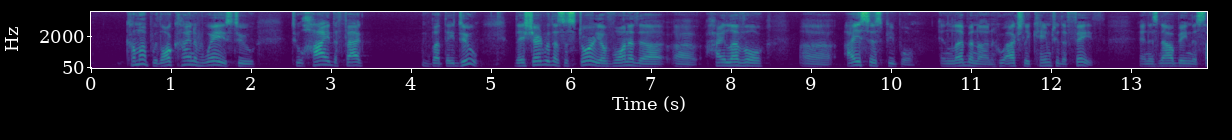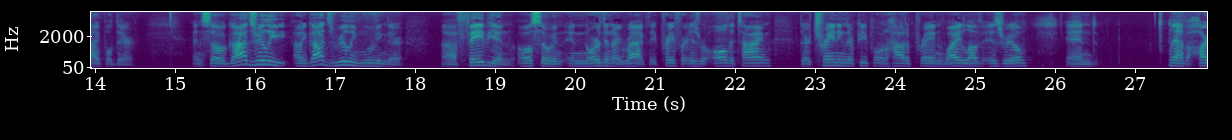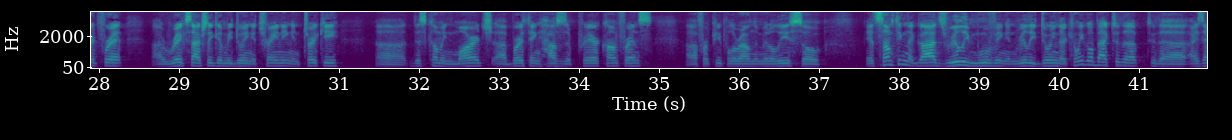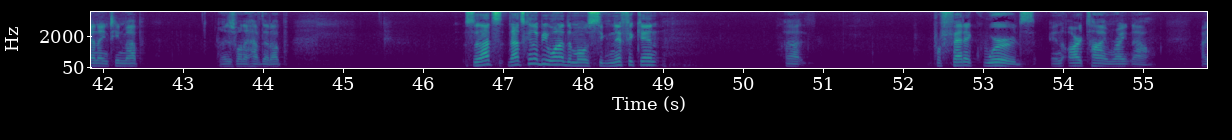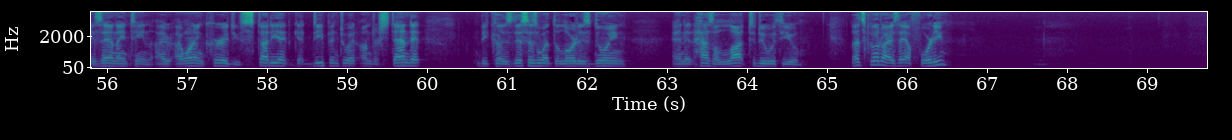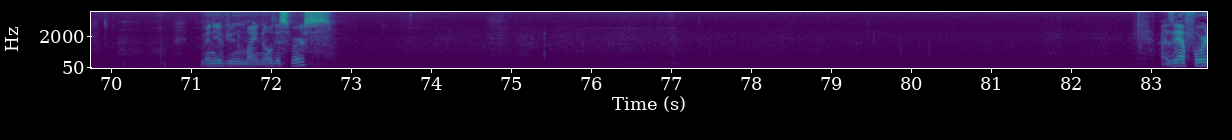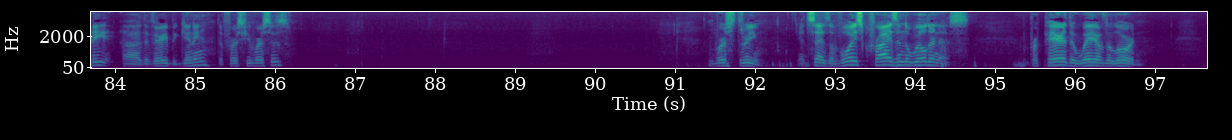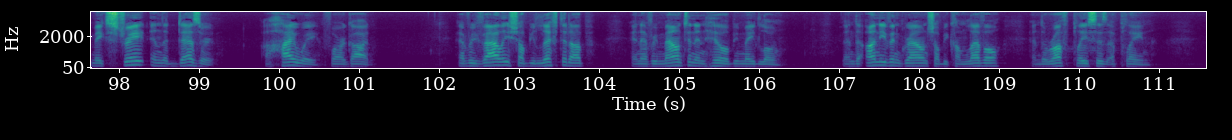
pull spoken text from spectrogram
come up with all kind of ways to to hide the fact but they do. They shared with us a story of one of the uh, high level uh, ISIS people in Lebanon who actually came to the faith and is now being discipled there. And so God's really, I mean, God's really moving there. Uh, Fabian, also in, in northern Iraq, they pray for Israel all the time. They're training their people on how to pray and why love Israel. And they have a heart for it. Uh, Rick's actually going to be doing a training in Turkey uh, this coming March, uh, birthing Houses of Prayer conference uh, for people around the Middle East. So it's something that God's really moving and really doing there. Can we go back to the to the Isaiah 19 map? I just want to have that up. So that's that's going to be one of the most significant uh, prophetic words in our time right now. Isaiah 19. I, I want to encourage you, study it, get deep into it, understand it because this is what the Lord is doing, and it has a lot to do with you. Let's go to Isaiah 40. Many of you might know this verse. Isaiah 40, uh, the very beginning, the first few verses. Verse 3 it says, A voice cries in the wilderness, Prepare the way of the Lord, make straight in the desert a highway for our God. Every valley shall be lifted up, and every mountain and hill be made low. And the uneven ground shall become level, and the rough places a plain.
